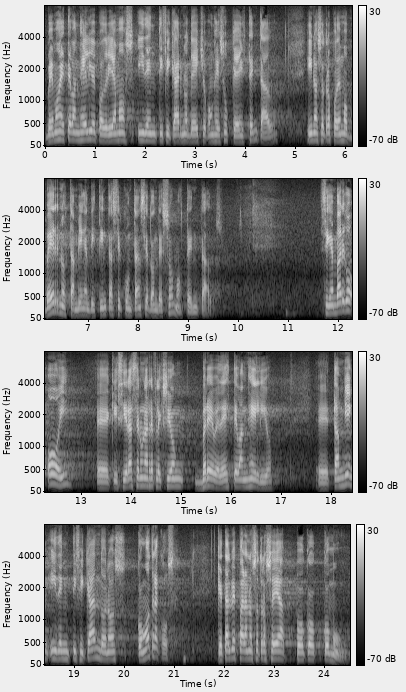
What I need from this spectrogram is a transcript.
Vemos este Evangelio y podríamos identificarnos de hecho con Jesús que es tentado y nosotros podemos vernos también en distintas circunstancias donde somos tentados. Sin embargo, hoy eh, quisiera hacer una reflexión breve de este Evangelio, eh, también identificándonos con otra cosa que tal vez para nosotros sea poco común.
